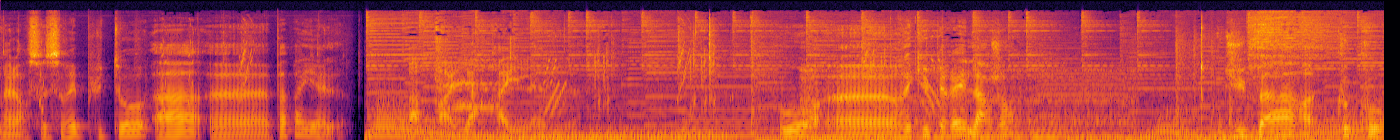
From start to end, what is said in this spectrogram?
Alors, ce serait plutôt à euh, Papaya, Papaya Island pour euh, récupérer l'argent du bar Coco.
